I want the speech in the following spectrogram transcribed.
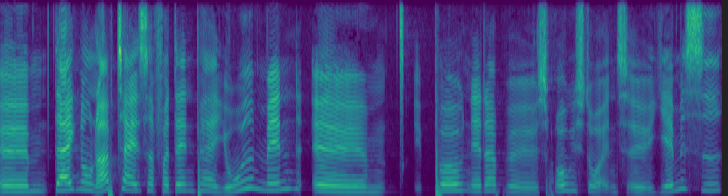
Øhm, der er ikke nogen optagelser fra den periode, men øhm, på netop øh, sproghistoriens øh, hjemmeside,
